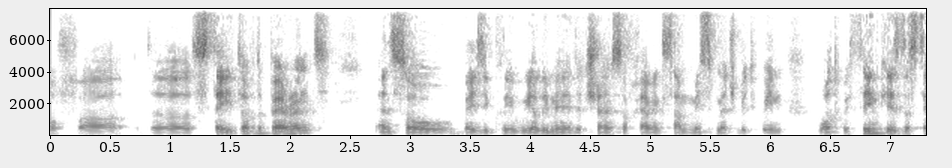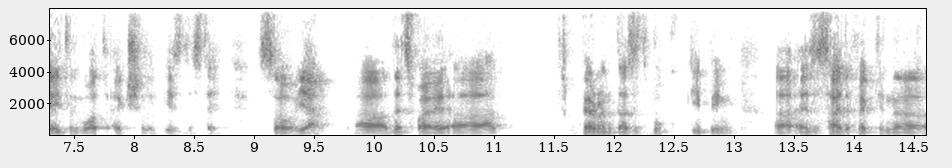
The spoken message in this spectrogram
of uh, the state of the parent. And so basically we eliminate the chance of having some mismatch between what we think is the state and what actually is the state. So yeah that's why parent does its bookkeeping Uh, as a side effect in a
